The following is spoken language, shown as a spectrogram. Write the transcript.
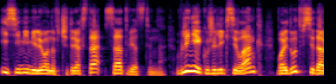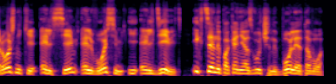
и 7 миллионов 400 соответственно. В линейку же Lixilang войдут вседорожники L7, L8 и L9. Их цены пока не озвучены. Более того,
